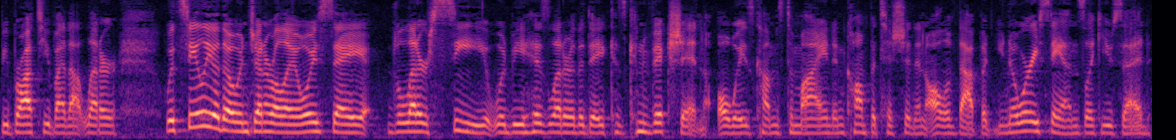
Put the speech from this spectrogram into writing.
be brought to you by that letter. With Staley, though, in general, I always say the letter C would be his letter of the day because conviction always comes to mind and competition and all of that. But you know where he stands, like you said,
